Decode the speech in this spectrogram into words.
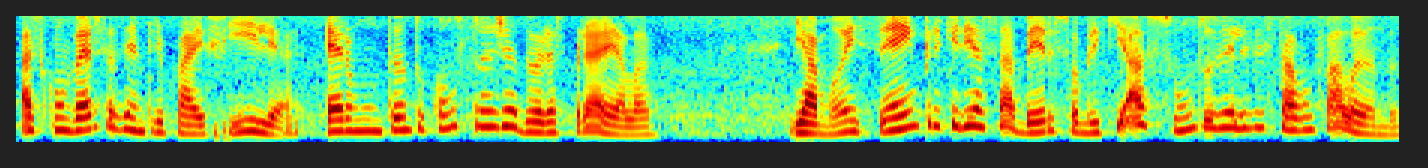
as conversas entre pai e filha eram um tanto constrangedoras para ela. E a mãe sempre queria saber sobre que assuntos eles estavam falando.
